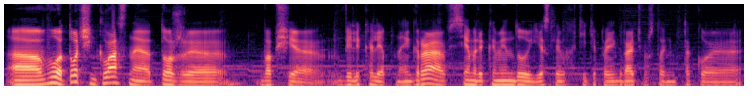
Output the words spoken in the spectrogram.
Вот, очень классная тоже вообще великолепная игра. Всем рекомендую, если вы хотите поиграть во что-нибудь такое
